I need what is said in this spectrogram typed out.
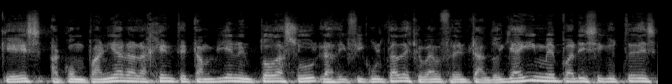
que es acompañar a la gente también en todas las dificultades que va enfrentando. Y ahí me parece que ustedes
